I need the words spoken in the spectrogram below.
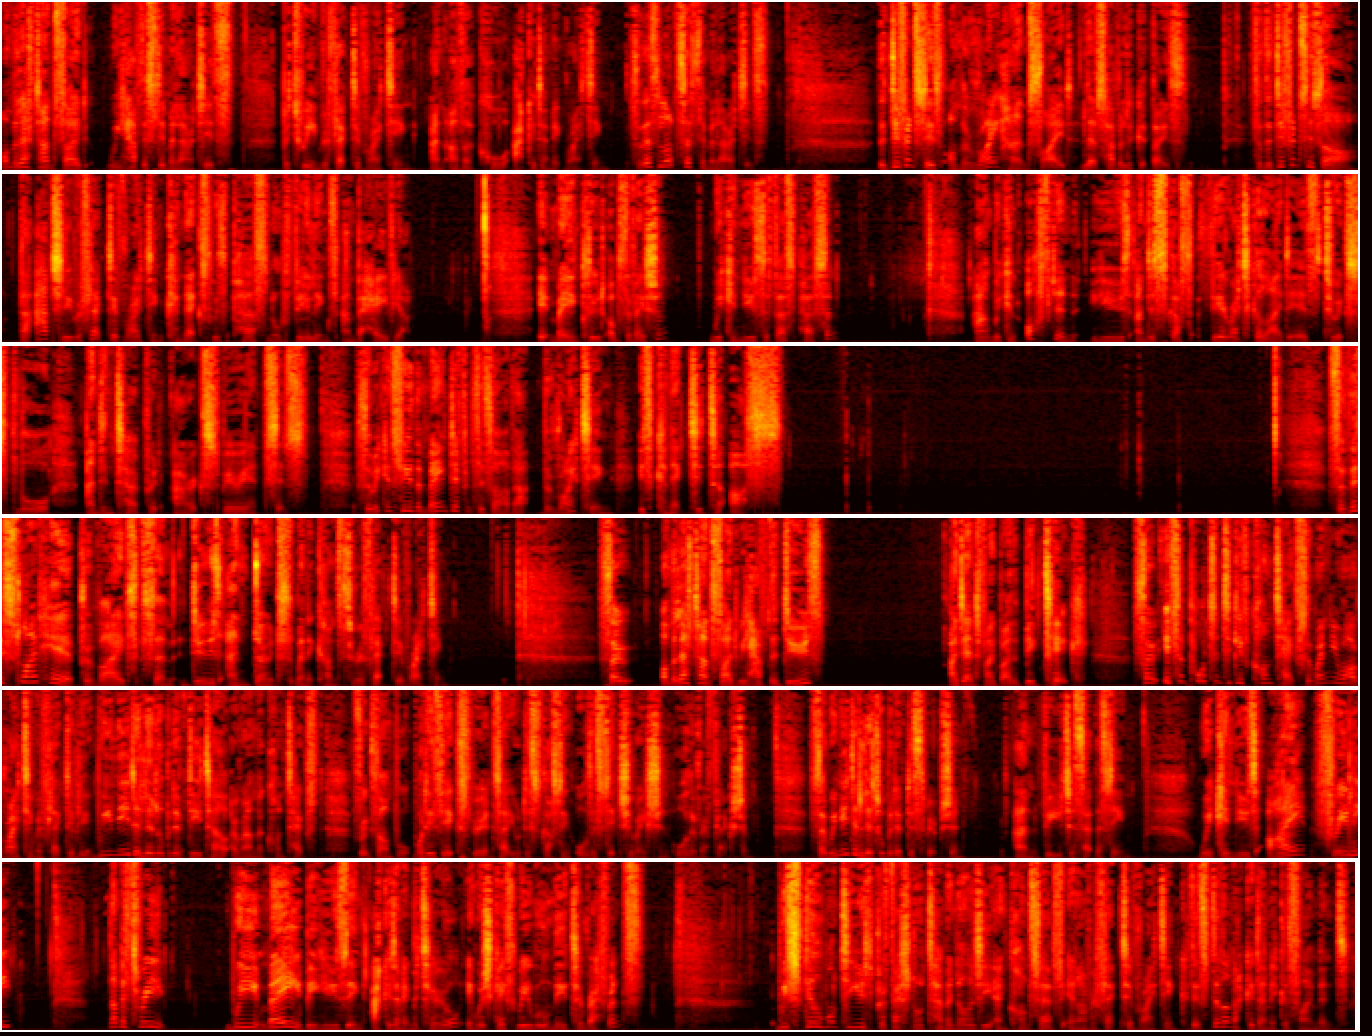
on the left hand side, we have the similarities between reflective writing and other core academic writing. So there's lots of similarities. The differences on the right hand side, let's have a look at those. So the differences are that actually reflective writing connects with personal feelings and behavior. It may include observation, we can use the first person, and we can often use and discuss theoretical ideas to explore and interpret our experiences. So we can see the main differences are that the writing is connected to us. So this slide here provides some do's and don'ts when it comes to reflective writing. So on the left hand side we have the do's identified by the big tick. So it's important to give context. So when you are writing reflectively, we need a little bit of detail around the context. For example, what is the experience that you're discussing or the situation or the reflection? So we need a little bit of description and for you to set the scene. We can use I freely. Number three, we may be using academic material, in which case we will need to reference. We still want to use professional terminology and concepts in our reflective writing because it's still an academic assignment.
